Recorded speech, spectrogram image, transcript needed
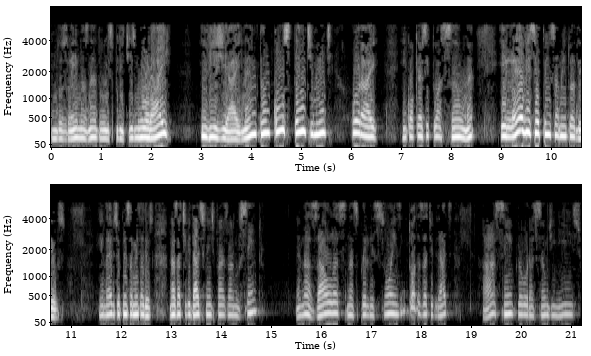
um dos lemas né, do Espiritismo, orai e vigiai, né? Então, constantemente orai em qualquer situação, né? E leve seu pensamento a Deus. E leve seu pensamento a Deus. Nas atividades que a gente faz lá no centro, né, nas aulas, nas preleções, em todas as atividades, há sempre a oração de início,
